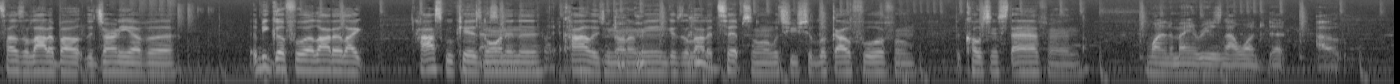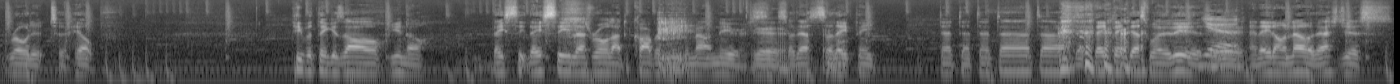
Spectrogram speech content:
Tells a lot about the journey of uh it'd be good for a lot of like high school kids That's- going into college, you know what I mean? Gives a lot of tips on what you should look out for from the coaching staff and one of the main reasons I wanted that I wrote it to help people think it's all you know they see they see let's roll out the carpet and meet the Mountaineers Yeah. so that's so they think dun, dun, dun, dun, dun. They- they think that's what it is Yeah. and they don't know that's just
